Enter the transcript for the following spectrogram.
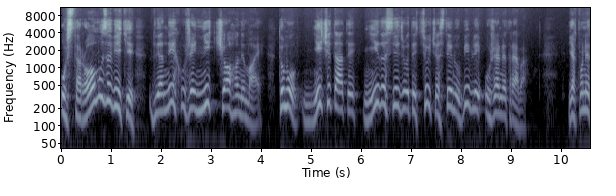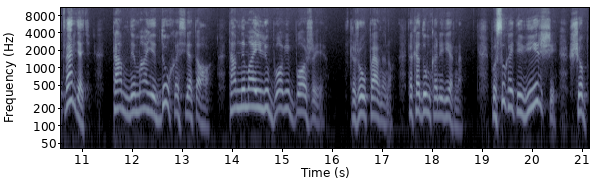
у Старому Завіті для них уже нічого немає. Тому ні читати, ні досліджувати цю частину Біблії уже не треба. Як вони твердять, там немає Духа Святого, там немає любові Божої. Скажу впевнено, така думка невірна. Послухайте вірші, щоб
